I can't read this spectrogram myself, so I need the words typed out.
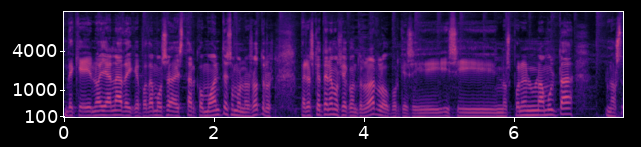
de que no haya nada y que podamos estar como antes somos nosotros. Pero es que tenemos que controlarlo, porque si, si nos ponen una multa, nos,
